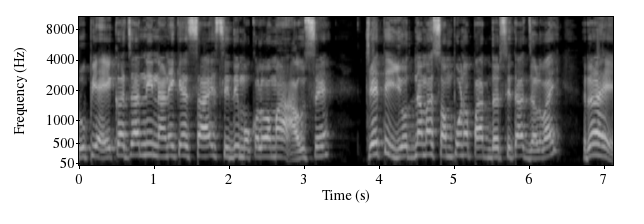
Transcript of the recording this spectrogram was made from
રૂપિયા એક હજારની નાણાકીય સહાય સીધી મોકલવામાં આવશે, જેથી યોજનામાં સંપૂર્ણ પારદર્શિતા જળવાઈ રહે.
